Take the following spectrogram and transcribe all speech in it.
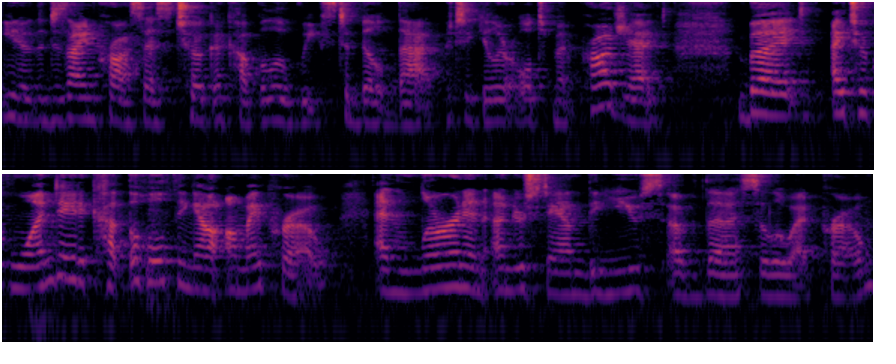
You know, the design process took a couple of weeks to build that particular ultimate project. But I took one day to cut the whole thing out on my Pro and learn and understand the use of the Silhouette Pro.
